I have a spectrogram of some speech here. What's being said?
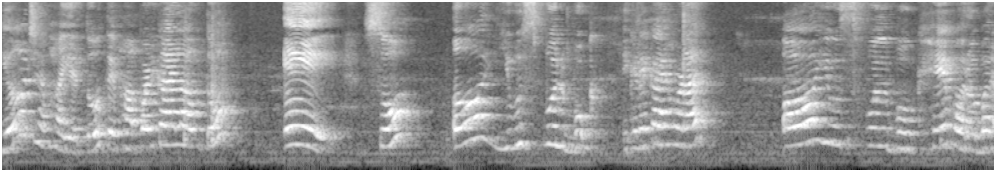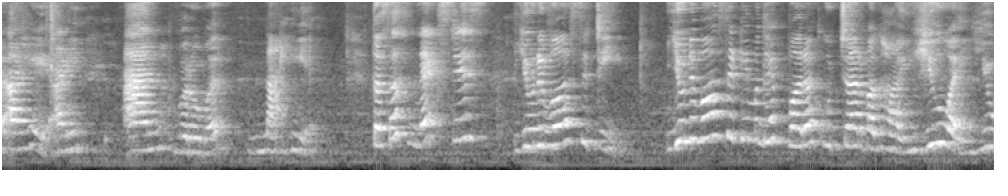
य जेव्हा येतो तेव्हा आपण काय लावतो? A so a useful book इकडे काय होणार? अ युजफुल बुक हे बरोबर आहे आणि ॲन बरोबर नाही आहे तसंच नेक्स्ट इज युनिव्हर्सिटी युनिव्हर्सिटीमध्ये परत उच्चार बघा. यू आहे यू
